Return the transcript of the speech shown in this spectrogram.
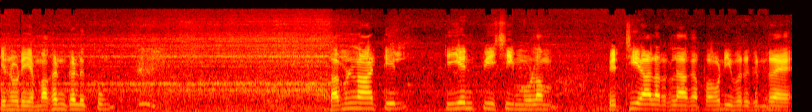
என்னுடைய மகன்களுக்கும் தமிழ்நாட்டில் டிஎன்பிசி மூலம் வெற்றியாளர்களாக பவனி வருகின்ற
